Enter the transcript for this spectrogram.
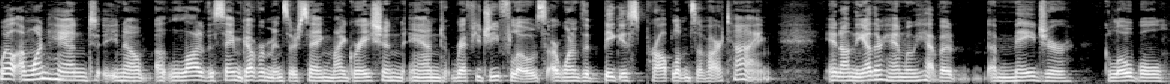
Well, on one hand, you know, a lot of the same governments are saying migration and refugee flows are one of the biggest problems of our time. And on the other hand, when we have a, a major global,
